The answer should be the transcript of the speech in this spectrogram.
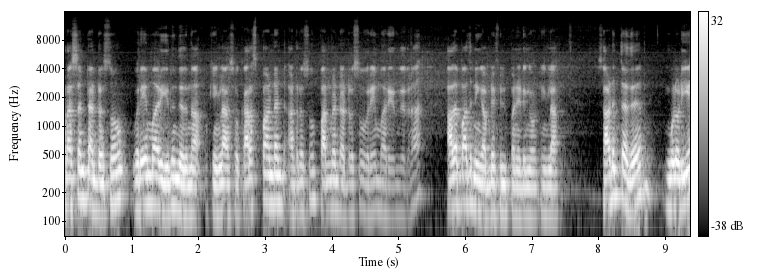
ப்ரெசன்ட் அட்ரஸும் ஒரே மாதிரி இருந்ததுன்னா ஓகேங்களா? ஸோ கரஸ்பாண்டன்ட் அட்ரஸும் பர்மனெண்ட் அட்ரஸும் ஒரே மாதிரி இருந்ததுன்னா அதை பார்த்து நீங்கள் அப்படியே ஃபில் பண்ணிவிடுங்க ஓகேங்களா? ஸோ அடுத்தது உங்களுடைய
